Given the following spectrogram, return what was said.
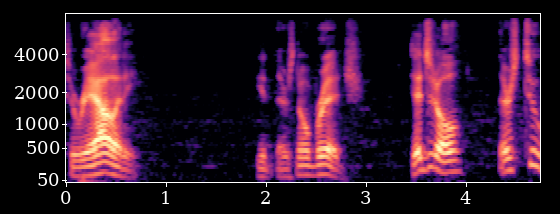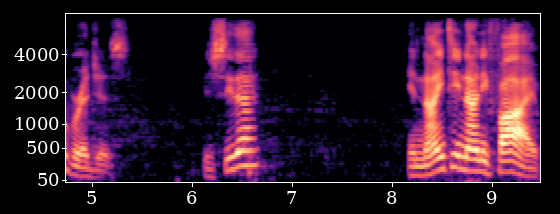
to reality. You, there's no bridge. Digital, there's two bridges. Did you see that? In 1995,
